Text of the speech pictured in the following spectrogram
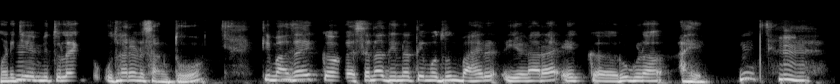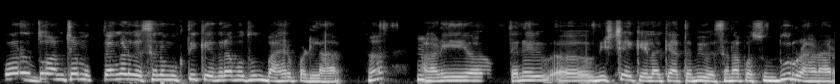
म्हणजे. मी तुला एक उदाहरण सांगतो की माझा एक व्यसनाधीनतेमधून बाहेर येणारा एक रुग्ण आहे. तर तो आमच्या मुक्तांगण व्यसनमुक्ती केंद्रामधून बाहेर पडला हा आणि त्याने निश्चय केला की आता मी व्यसनापासून दूर राहणार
